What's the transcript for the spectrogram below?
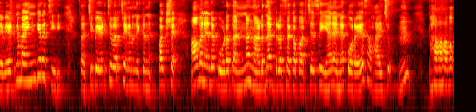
രവേട്ടന് ഭയങ്കര ചിരി. സച്ചി പേടിച്ച് വിറച്ച് ഇങ്ങനെ നിൽക്കുന്നത് പക്ഷേ അവൻ എന്റെ കൂടെ തന്നെ നടന്ന ഡ്രസ്സൊക്കെ പർച്ചേസ് ചെയ്യാൻ എന്നെ കുറേ സഹായിച്ചു. പാവം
